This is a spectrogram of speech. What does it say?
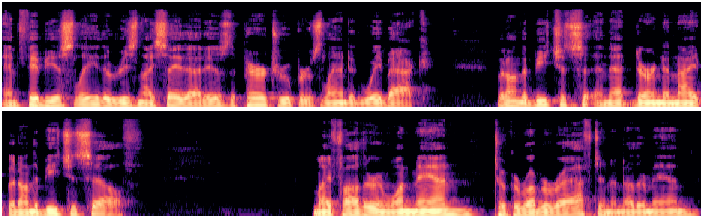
amphibiously. The reason I say that is the paratroopers landed way back, but on the beach, and that during the night, but on the beach itself, my father and one man took a rubber raft, and another man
